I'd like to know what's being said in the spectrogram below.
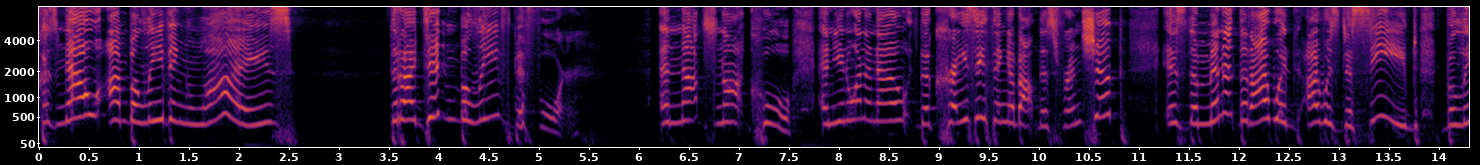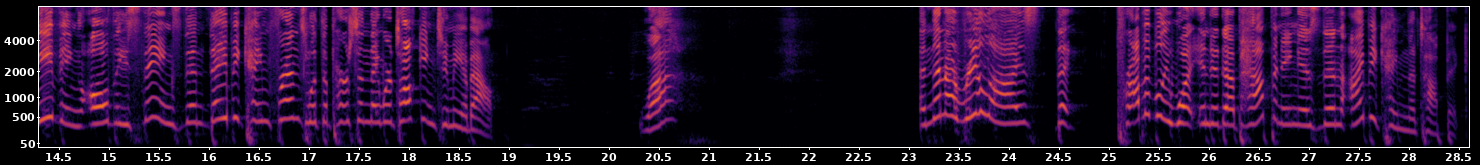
Because now I'm believing lies that I didn't believe before. And that's not cool. And you want to know the crazy thing about this friendship is the minute that I would I was deceived believing all these things, then they became friends with the person they were talking to me about. What? And then I realized that probably what ended up happening is then I became the topic.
